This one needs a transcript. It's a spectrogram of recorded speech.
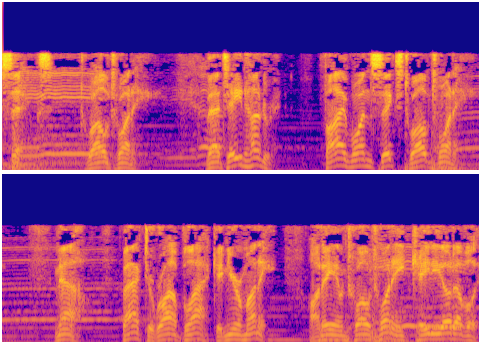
516 1220. That's 800 516 1220. Now, back to Rob Black and your money on AM 1220 KDOW.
